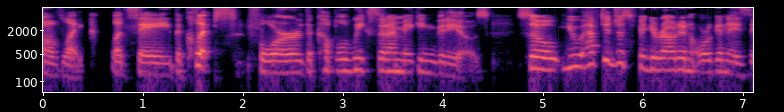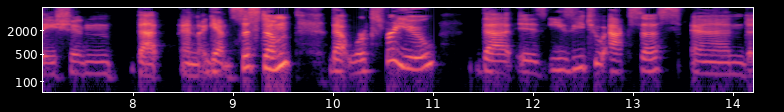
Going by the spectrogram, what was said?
of like, let's say, the clips for the couple of weeks that I'm making videos. So you have to just figure out an organization that, and again, system that works for you, that is easy to access. And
